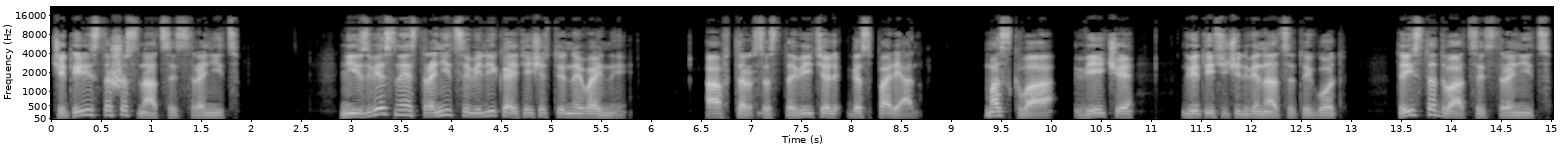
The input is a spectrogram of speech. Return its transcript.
416 страниц. Неизвестные страницы Великой Отечественной войны. Автор-составитель Гаспарян. Москва. Вече. 2012 год. 320 страниц.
